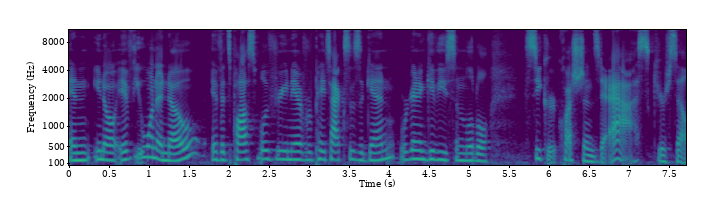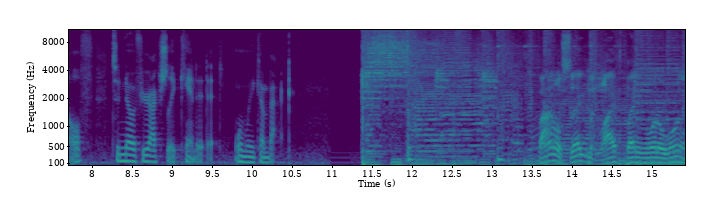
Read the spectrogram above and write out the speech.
and you know if you want to know if it's possible for you to never pay taxes again we're going to give you some little secret questions to ask yourself to know if you're actually a candidate when we come back Final segment, Life Planning 101.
